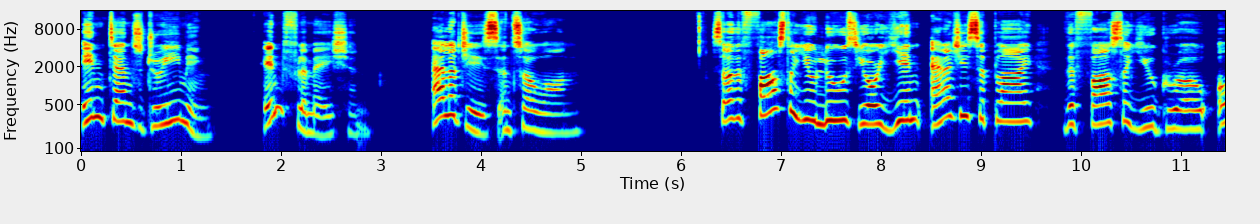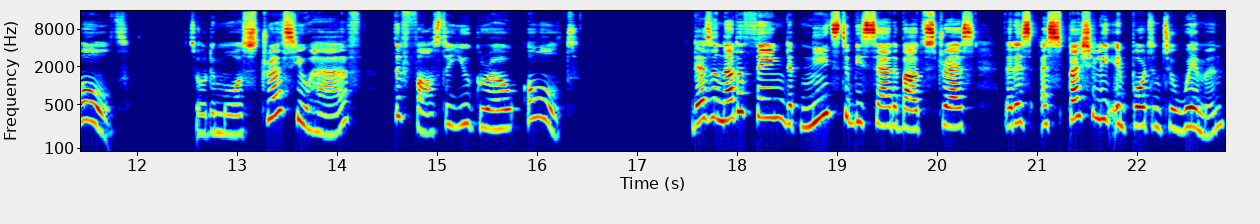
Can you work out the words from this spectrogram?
intense dreaming, inflammation, allergies, and so on. So, the faster you lose your yin energy supply, the faster you grow old. So, the more stress you have, the faster you grow old. There's another thing that needs to be said about stress that is especially important to women,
